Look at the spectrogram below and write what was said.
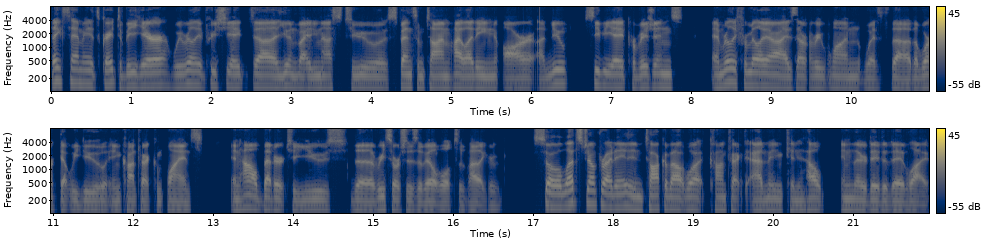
Thanks, Tami. It's great to be here. We really appreciate uh, you inviting us to spend some time highlighting our uh, new CBA provisions and really familiarize everyone with uh, the work that we do in contract compliance and how better to use the resources available to the pilot group. So let's jump right in and talk about what contract admin can help in their day to day life.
